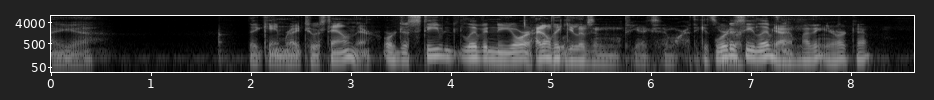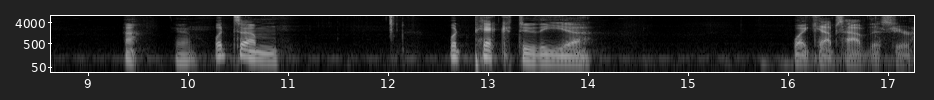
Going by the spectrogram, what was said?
I uh, they came right to his town there, or does Steve live in New York? I don't think he lives in Phoenix anymore. I think it's Where New does York. he live Yeah, then? I think New York. Yeah, Huh. yeah. What um, what pick do the uh, Whitecaps have this year?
